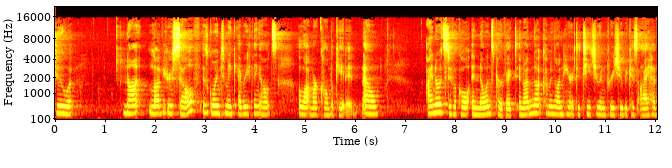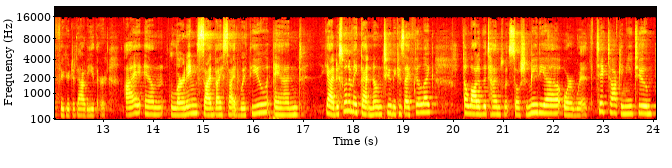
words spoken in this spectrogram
to not love yourself is going to make everything else a lot more complicated. Now, I know it's difficult and no one's perfect, and I'm not coming on here to teach you and preach you because I have figured it out either. I am learning side by side with you, and yeah, I just want to make that known too because I feel like a lot of the times with social media or with TikTok and YouTube,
